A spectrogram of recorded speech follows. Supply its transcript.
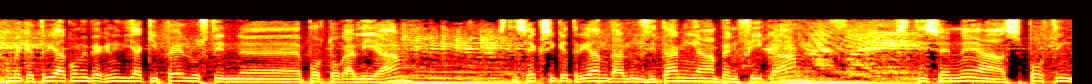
Έχουμε και τρία ακόμη παιχνίδια κυπέλου στην ε, Πορτογαλία. Στις 6 και 30 Λουζιτάνια Μπενφίκα στις 9 Sporting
